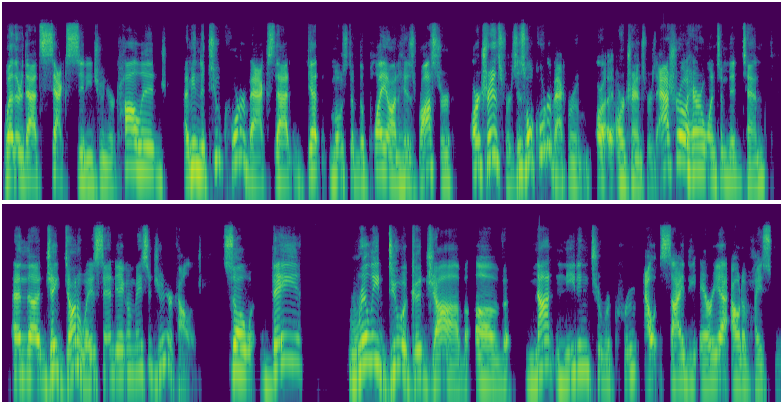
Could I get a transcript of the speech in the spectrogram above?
whether that's Sac City Junior College. I mean, the two quarterbacks that get most of the play on his roster are transfers. His whole quarterback room are, are transfers. Asher O'Hara went to mid 10, and uh, Jake Dunaway's San Diego Mesa Junior College. So they really do a good job of not needing to recruit outside the area out of high school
